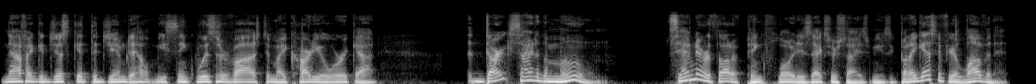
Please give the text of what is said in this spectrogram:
Now, if I could just get the gym to help me sync Wizard of Oz to my cardio workout. Dark Side of the Moon. See, I've never thought of Pink Floyd as exercise music, but I guess if you're loving it.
